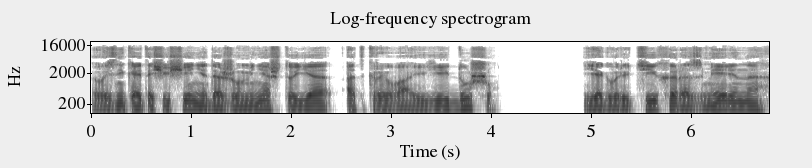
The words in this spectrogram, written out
Возникает ощущение даже у меня, что я открываю ей душу. Я говорю тихо, размеренно,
